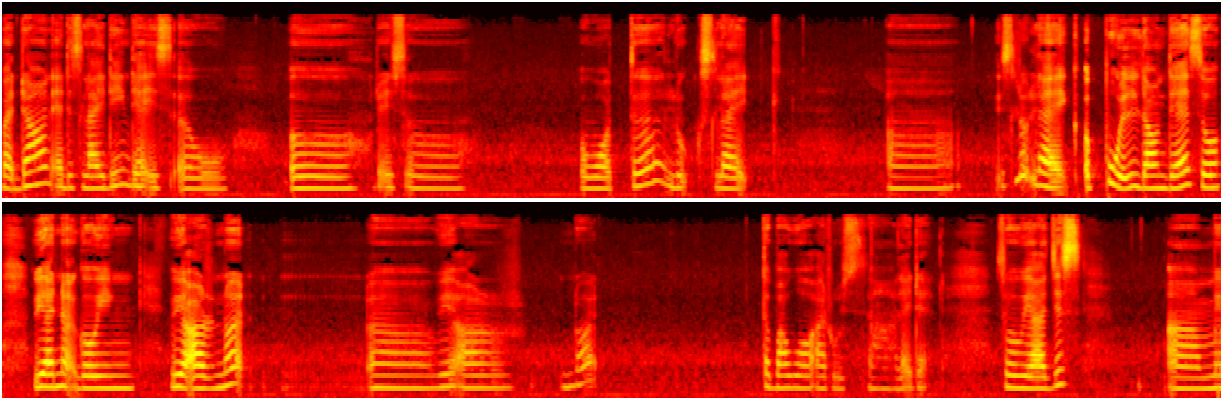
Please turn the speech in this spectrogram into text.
but down at the sliding there is a a there is a a water looks like uh it's look like a pool down there. So we are not going we are not uh we are not terbawa arus uh, like that. So we are just um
